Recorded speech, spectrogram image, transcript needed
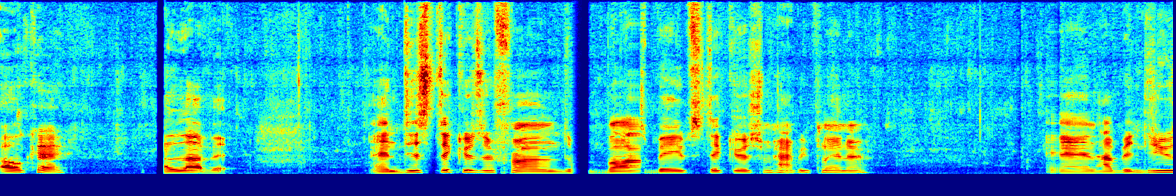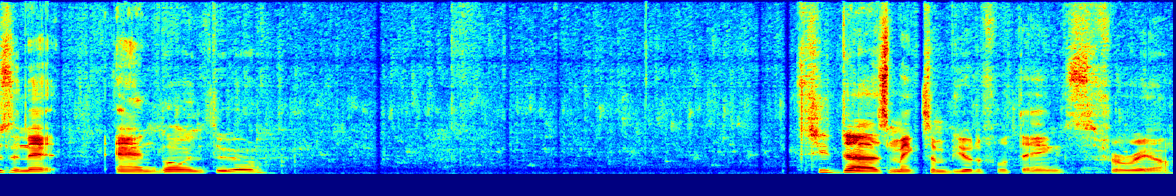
Okay. I love it. And these stickers are from the Boss Babe stickers from Happy Planner. And I've been using it and going through. She does make some beautiful things, for real.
